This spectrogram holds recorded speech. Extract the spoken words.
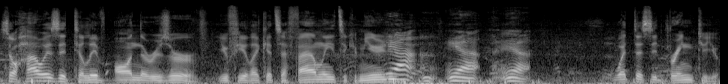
So how is it to live on the reserve? You feel like it's a family, it's a community? Yeah, yeah, yeah. What does it bring to you?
